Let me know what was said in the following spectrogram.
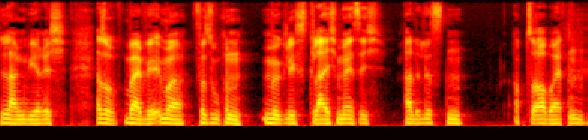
langwierig. Also, weil wir immer versuchen, möglichst gleichmäßig alle Listen abzuarbeiten.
